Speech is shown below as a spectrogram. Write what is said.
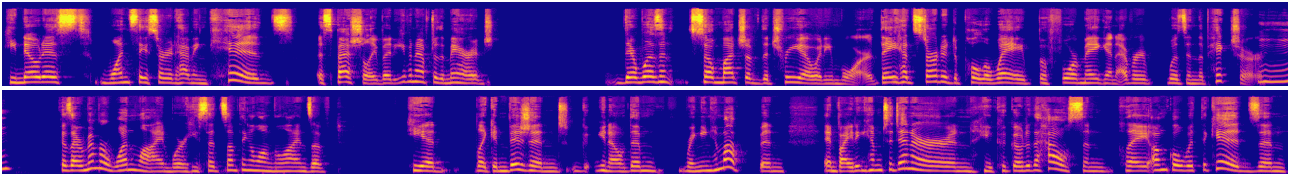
he noticed once they started having kids especially but even after the marriage there wasn't so much of the trio anymore they had started to pull away before Meghan ever was in the picture because mm-hmm. i remember one line where he said something along the lines of he had like envisioned you know them ringing him up and inviting him to dinner and he could go to the house and play uncle with the kids and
